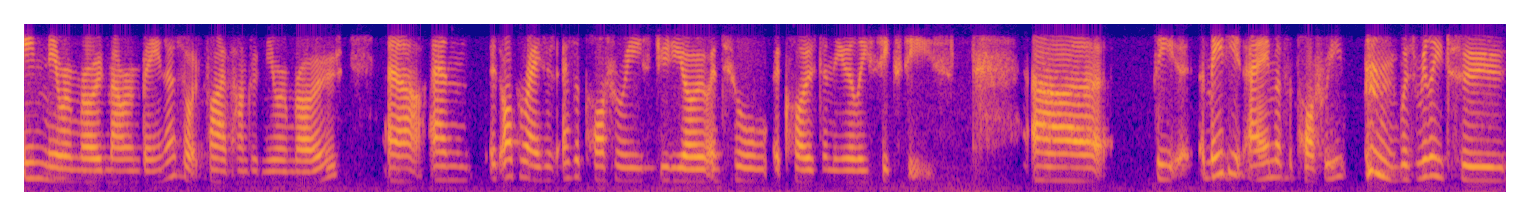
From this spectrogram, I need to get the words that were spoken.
in Neerim Road, Murrumbeena, so at 500 Neerim Road. Uh, and it operated as a pottery studio until it closed in the early 60s. Uh, the immediate aim of the pottery was really to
